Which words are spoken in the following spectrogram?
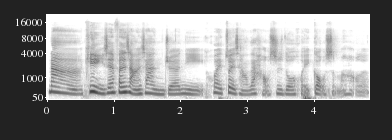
那 Kitty，你先分享一下，你觉得你会最常在好事多回购什么？好了，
